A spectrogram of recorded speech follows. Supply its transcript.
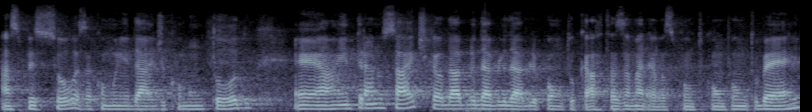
as pessoas, a comunidade como um todo, é, a entrar no site, que é o www.cartasamarelas.com.br,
